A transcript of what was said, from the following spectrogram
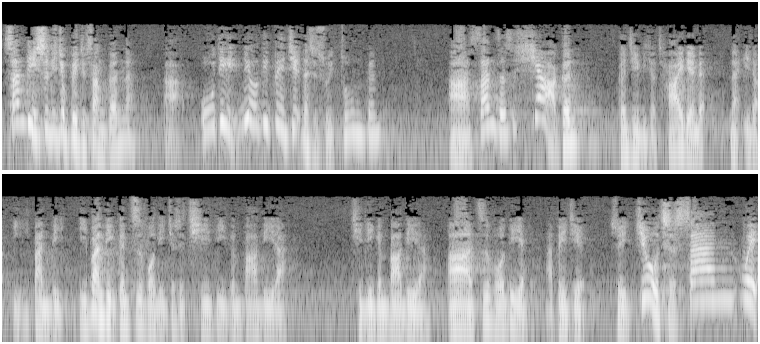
三地四地就被就上根了。啊，五地六地被接那是属于中根，啊三则是下根，根基比较差一点的。那一到乙半地，乙半地跟知佛地就是七地跟八地啦，七地跟八地啦，啊，知佛地啊啊被接，所以就此三位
